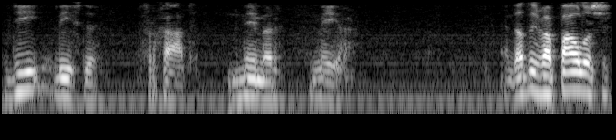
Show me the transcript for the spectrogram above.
Die liefde vergaat nimmer meer. En dat is waar Paulus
